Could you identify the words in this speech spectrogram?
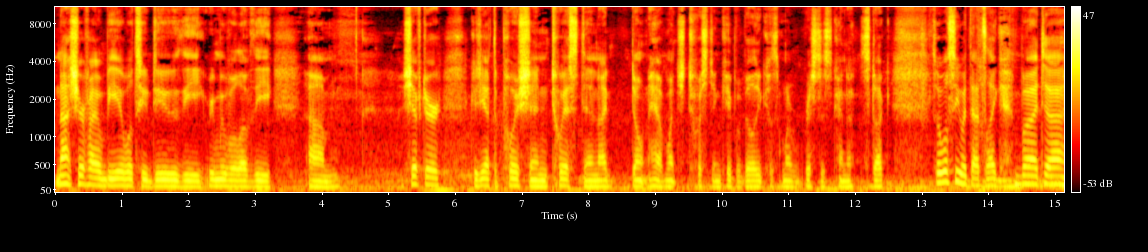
Not sure if I will be able to do the removal of the um, shifter because you have to push and twist, and I don't have much twisting capability because my wrist is kind of stuck. So we'll see what that's like. But uh,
